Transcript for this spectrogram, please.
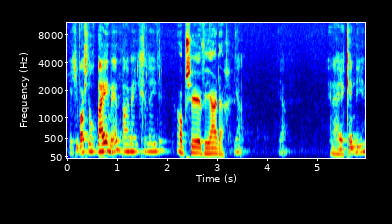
Want je was nog bij hem, hè, een paar weken geleden. op zijn verjaardag. Ja, ja. En hij herkende je.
